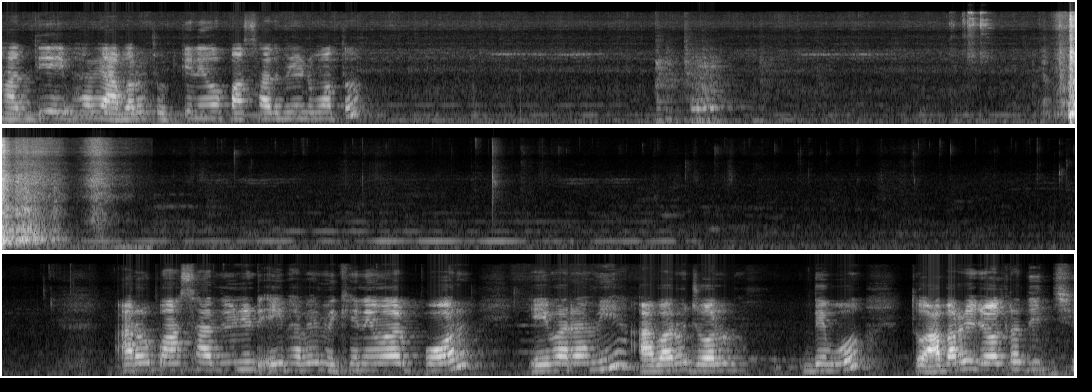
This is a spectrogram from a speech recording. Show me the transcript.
হাত দিয়ে এইভাবে আবারও চটকে নেব পাঁচ সাত মিনিট মতো। আরও পাঁচ সাত মিনিট এইভাবে মেখে নেওয়ার পর এবার আমি আবারও জল দেব। তো আবারও জলটা দিচ্ছি,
